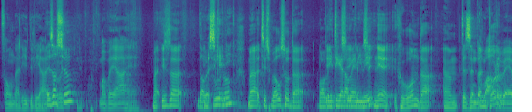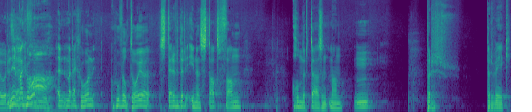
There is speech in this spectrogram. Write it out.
vallen daar ieder jaar Is dat doden. zo? Maar bij ja, hij. Maar is dat... Dat wist ik niet. Maar het is wel zo dat... Wat weet jij dat wij niet weten? Nee, gewoon dat... ehm, Het is in de een dorp- Walenwei, hoor. Nee, maar gewoon... Ah. en- maar dat gewoon... Hoeveel doden sterven er in een stad van 100.000 man Mm, per, per week?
